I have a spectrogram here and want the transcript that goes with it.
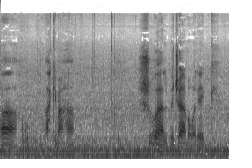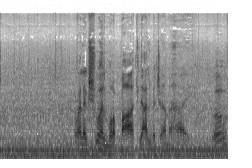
آه. أحكي معها. شو هالبيجامه ولك ولك شو هالمربعات اللي على البيجامه هاي؟ أوف.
